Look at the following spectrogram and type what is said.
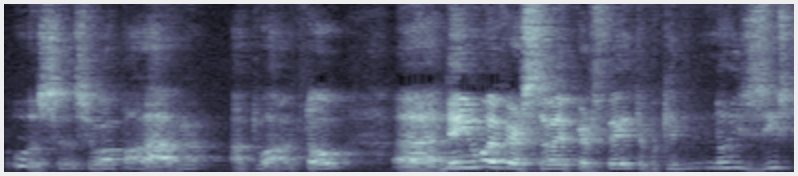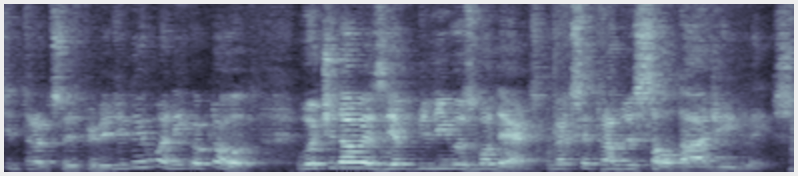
Usa-se uma palavra atual. Então, Uh, nenhuma versão é perfeita, porque não existe traduções perfeitas de nenhuma língua para outra. Vou te dar um exemplo de línguas modernas. Como é que você traduz saudade em inglês?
